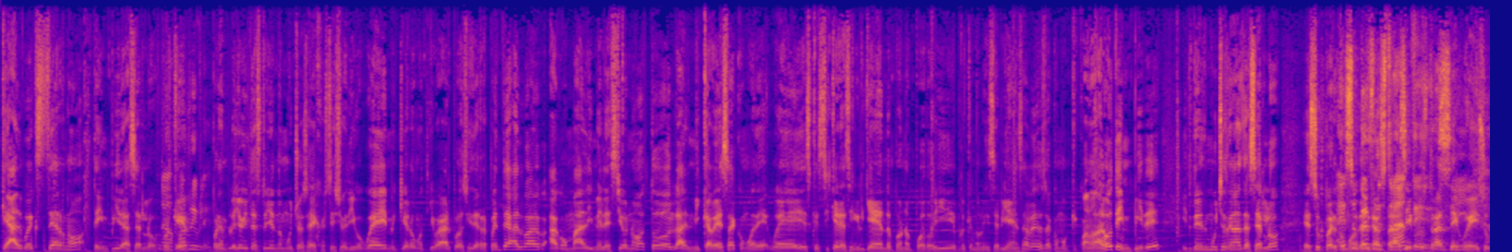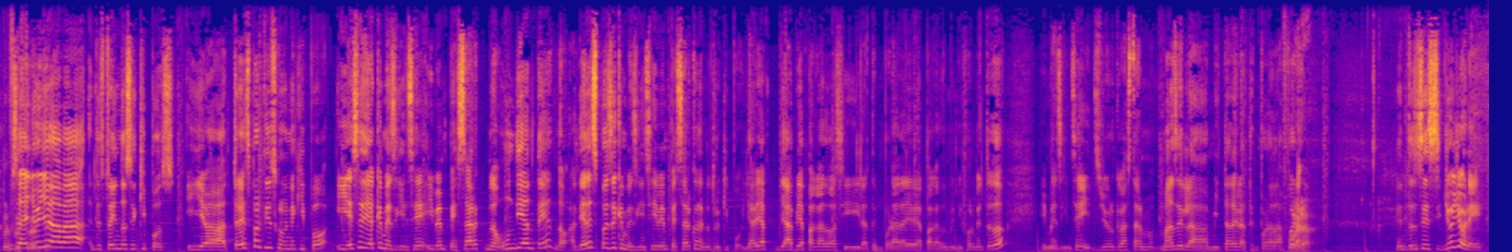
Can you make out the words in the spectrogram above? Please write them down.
que algo externo te impide hacerlo. No, Porque, horrible. por ejemplo, yo ahorita estoy yendo mucho a ese ejercicio. Digo, güey, me quiero motivar, pero si de repente algo hago, mal y me lesiono, todo la, en mi cabeza como de, güey, es que sí quería seguir yendo, pero no puedo ir porque no lo hice bien, ¿sabes? O sea, como que cuando algo te impide y tú tienes muchas ganas de hacerlo, es súper como súper desgastante. Sí, frustrante. frustrante, sí. güey, súper O sea, frustrante. yo llevaba, estoy en dos equipos y llevaba tres partidos con un equipo y ese día que me esguincé iba a empezar, no, un día antes, no, al día después de que me esguincé iba a empezar con el otro equipo. Ya había, ya había pagado así la temporada, ya había pagado mi uniforme y todo y me esguincé. Entonces, Yo creo que va a estar más de la mitad de la temporada afuera. Fuera. Entonces yo lloré.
